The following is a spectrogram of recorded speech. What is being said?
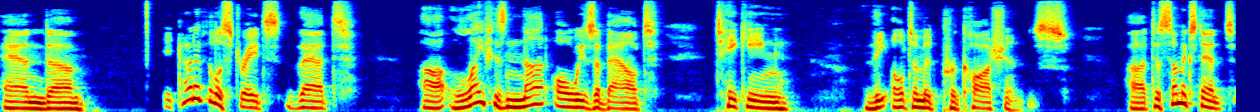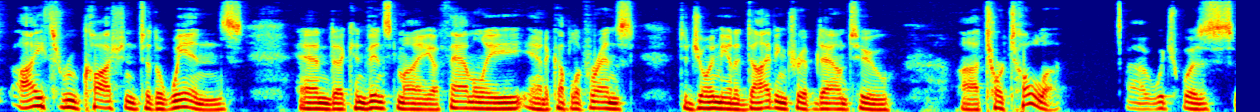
and um, it kind of illustrates that uh, life is not always about taking the ultimate precautions. Uh, to some extent, I threw caution to the winds and uh, convinced my uh, family and a couple of friends to join me on a diving trip down to uh, Tortola, uh, which was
